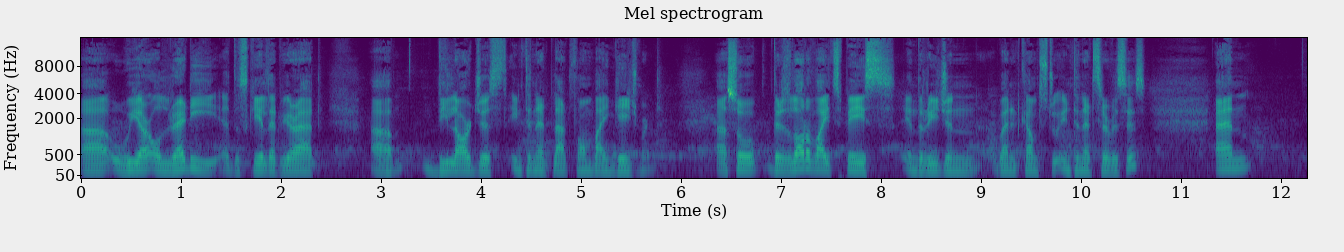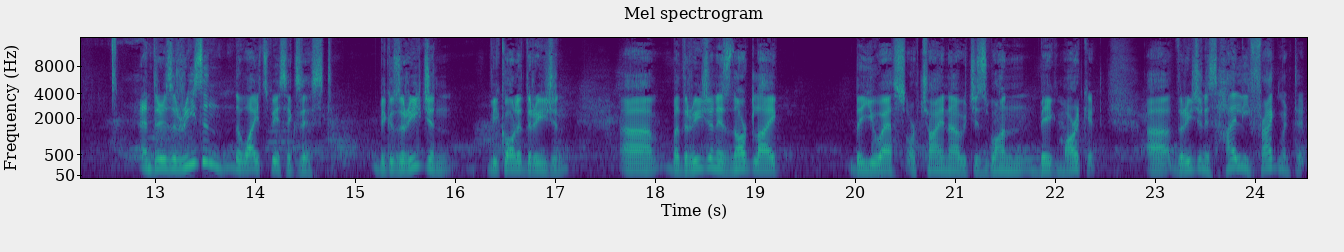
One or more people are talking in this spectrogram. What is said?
Uh, we are already at the scale that we are at, um, the largest internet platform by engagement. Uh, so there's a lot of white space in the region when it comes to internet services, and and there's a reason the white space exists because the region we call it the region, um, but the region is not like the U.S. or China, which is one big market. Uh, the region is highly fragmented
